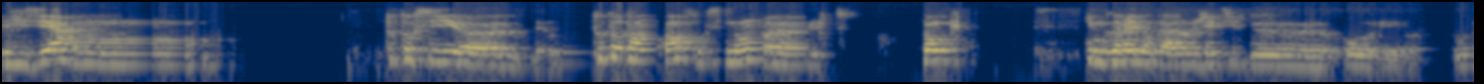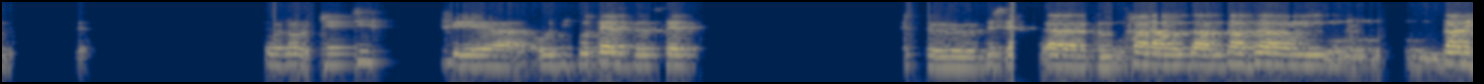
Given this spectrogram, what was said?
lisières ont tout aussi, euh, tout autant de sens, ou sinon euh, plus. Donc, ce qui nous amène donc à l'objectif de, au, et euh, aux hypothèses de cette, de, cette dans, les,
